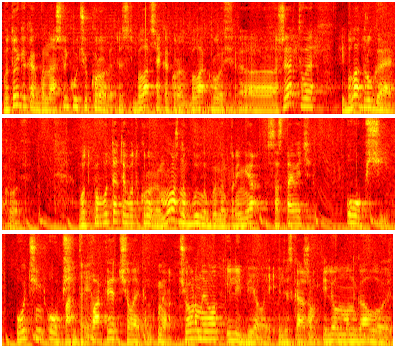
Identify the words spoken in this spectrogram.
в итоге как бы нашли кучу крови. То есть была всякая кровь. Была кровь э, жертвы и была другая кровь. Вот по вот этой вот крови можно было бы, например, составить общий, очень общий портрет. портрет человека. Например, черный он или белый, или, скажем, или он монголоид,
